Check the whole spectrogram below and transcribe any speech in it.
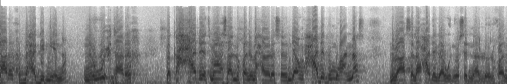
ታሪክ ባህጊ እኒአና ነዊሕ ታሪክ በቃ ሓደ ተመሳሳሊ ዝኾነ ማሕበረሰብ እንዲያውም ሓደ ብምዃንናስ ንባእሰ ናብ ሓደጋ እውን ይወስድና ኣሎ ዝኾነ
